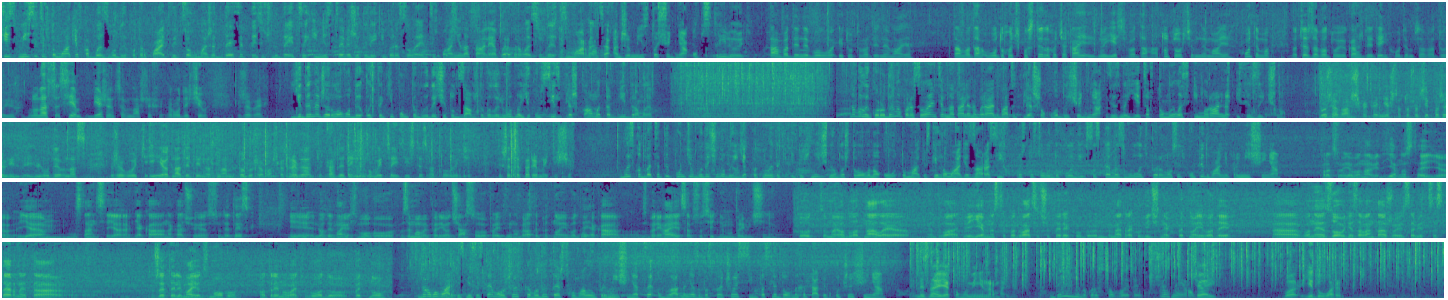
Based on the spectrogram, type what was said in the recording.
Шість місяців Томаківка без води потерпають. Від цього майже 10 тисяч людей. Це і місцеві жителі, і переселенці. Пані Наталія перебралась сюди з Марганця, адже місто щодня обстрілюють. Там води не було і тут води немає. Там вода, воду хоч пустили, хоч яка ну є вода, а тут зовсім немає. Ходимо оце за водою, кожен день ходимо за водою. Ну, у нас сім біженців наших родичів живе. Єдине джерело води ось такі пункти видачі. Тут завжди велелюдно й усі з пляшками та відрами. На велику родину переселенців Наталя набирає 20 пляшок води щодня. Зізнається, втомилась і морально, і фізично. Дуже важко, звісно, тому що всі пожилі люди в нас живуть, і одна дитина з нами. То дуже важко. Треба кожен день помитися і з'їсти зготувати. І все це перемити ще. Близько 20 пунктів видачі води, як питної, так і технічної, облаштовано у Томаківській громаді. Зараз їх пристосовують до холодів. Системи з вулиць переносять у підвальні приміщення. Працює вона від ємностей. Є станція, яка накачує сюди тиск, і люди мають змогу в зимовий період часу прийти набрати питної води, яка зберігається в сусідньому приміщенні. Тут ми обладнали два, дві ємності по 24 куб, метра кубічних питної води. Е, Вони зовні завантажуються від цистерни та е, жителі мають змогу отримувати воду питну Дороговартісні системи очистки води теж сховали у приміщення. Це обладнання забезпечує сім послідовних етапів очищення. Не знаю якому, мені нормально. Де її використовуєте? Що з нею робите? Чай, їду варим.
